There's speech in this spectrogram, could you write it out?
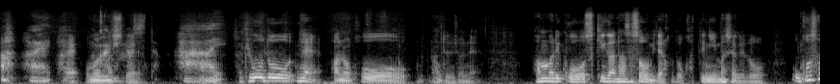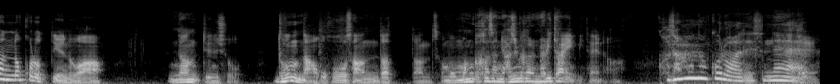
あはいはい、思いましてわかり。したはい先ほどね、あの、こう、なんて言うんでしょうね。あんまりこう、隙がなさそうみたいなことを勝手に言いましたけど、お子さんの頃っていうのは、なんて言うんでしょう。どんなお子さんだったんですか？もう漫画家さんに初めからなりたいみたいな。子供の頃はですね、え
